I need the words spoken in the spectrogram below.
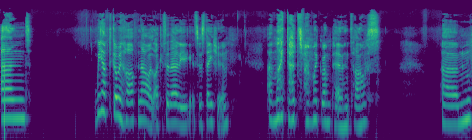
and we have to go in half an hour. Like I said earlier, to get to the station, and my dad's from my grandparents' house. Um,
